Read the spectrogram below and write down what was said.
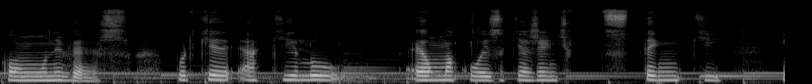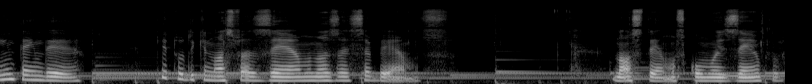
com o universo, porque aquilo é uma coisa que a gente tem que entender que tudo que nós fazemos, nós recebemos. Nós temos como exemplo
